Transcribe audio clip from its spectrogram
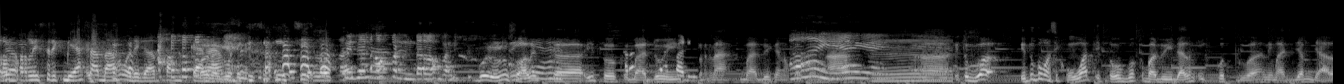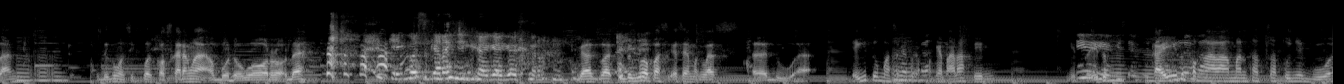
kompor listrik biasa bang, udah gampang sekarang, gitu. udah kisi-kisi loh. Jajan open ntar open gue dulu soalnya Iya. ke itu ke Baduy, pernah ke Baduy kan waktu SMA. iya iya Hmm. Nah, itu gue itu gue masih kuat itu. Gue ke Baduy dalam ikut gue 5 jam jalan. Hmm, hmm, itu gue masih kuat. Kalau sekarang mah bodoh woro dah. Kayak gue sekarang juga agak-agak kurang. Gak kuat. Itu gue pas SMA kelas 2 ya gitu masaknya Hmm. pakai parafin gitu. Iya itu iya, bisa bisa kayaknya itu pengalaman satu-satunya gue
